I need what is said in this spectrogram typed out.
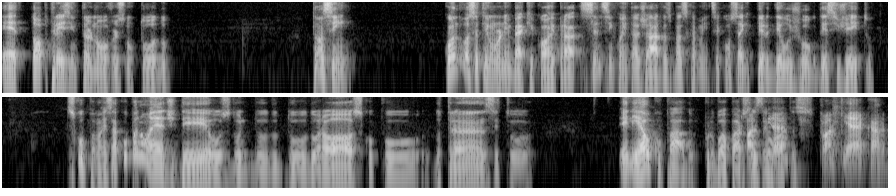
é top 3 em turnovers no todo. Então, assim, quando você tem um running back que corre para 150 jardas, basicamente, você consegue perder o jogo desse jeito. Desculpa, mas a culpa não é de Deus, do, do, do, do horóscopo, do trânsito. Ele é o culpado por boa parte claro das é. derrotas. É. Claro que é, cara.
